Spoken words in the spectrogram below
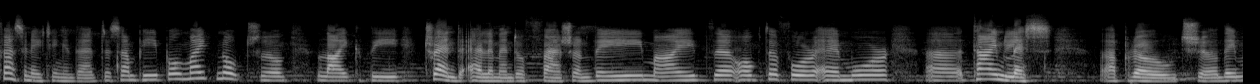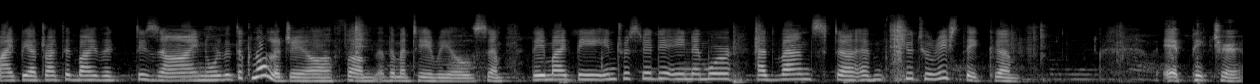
fascinating in that. Some people might not uh, like the trend element of fashion. They might uh, opt for a more uh, timeless approach. Uh, they might be attracted by the design or the technology of um, the materials. Um, they might be interested in a more advanced, uh, futuristic um, picture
